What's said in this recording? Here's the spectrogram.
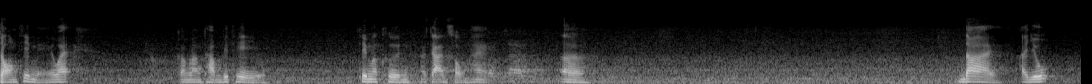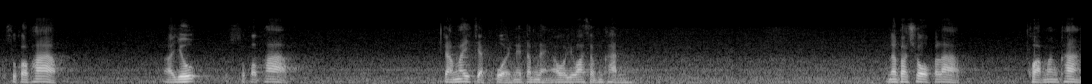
จองที่เหมไว้ กำลังทำพิธีอยู่ ที่เมื่อคืนอาจารย์ส่งให้ เออ ได้อายุสุขภาพ อายุสุขภาพ จะไม่เจ็บป่วยในตำแหน่งอวัยวะสำคัญ แล้วก็โชคลาภความมั่งคั่ง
